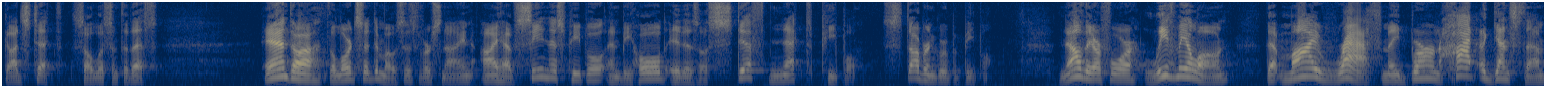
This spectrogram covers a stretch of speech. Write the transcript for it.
God's ticked. So listen to this. And uh, the Lord said to Moses, verse 9, I have seen this people, and behold, it is a stiff necked people, stubborn group of people. Now, therefore, leave me alone, that my wrath may burn hot against them,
